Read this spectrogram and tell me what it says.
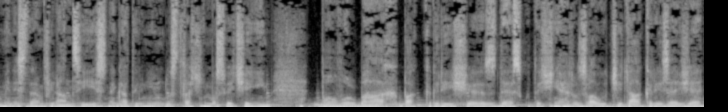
ministrem financí i s negativním lustračním osvědčením. Po volbách pak, když zde skutečně hrozila určitá krize, že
